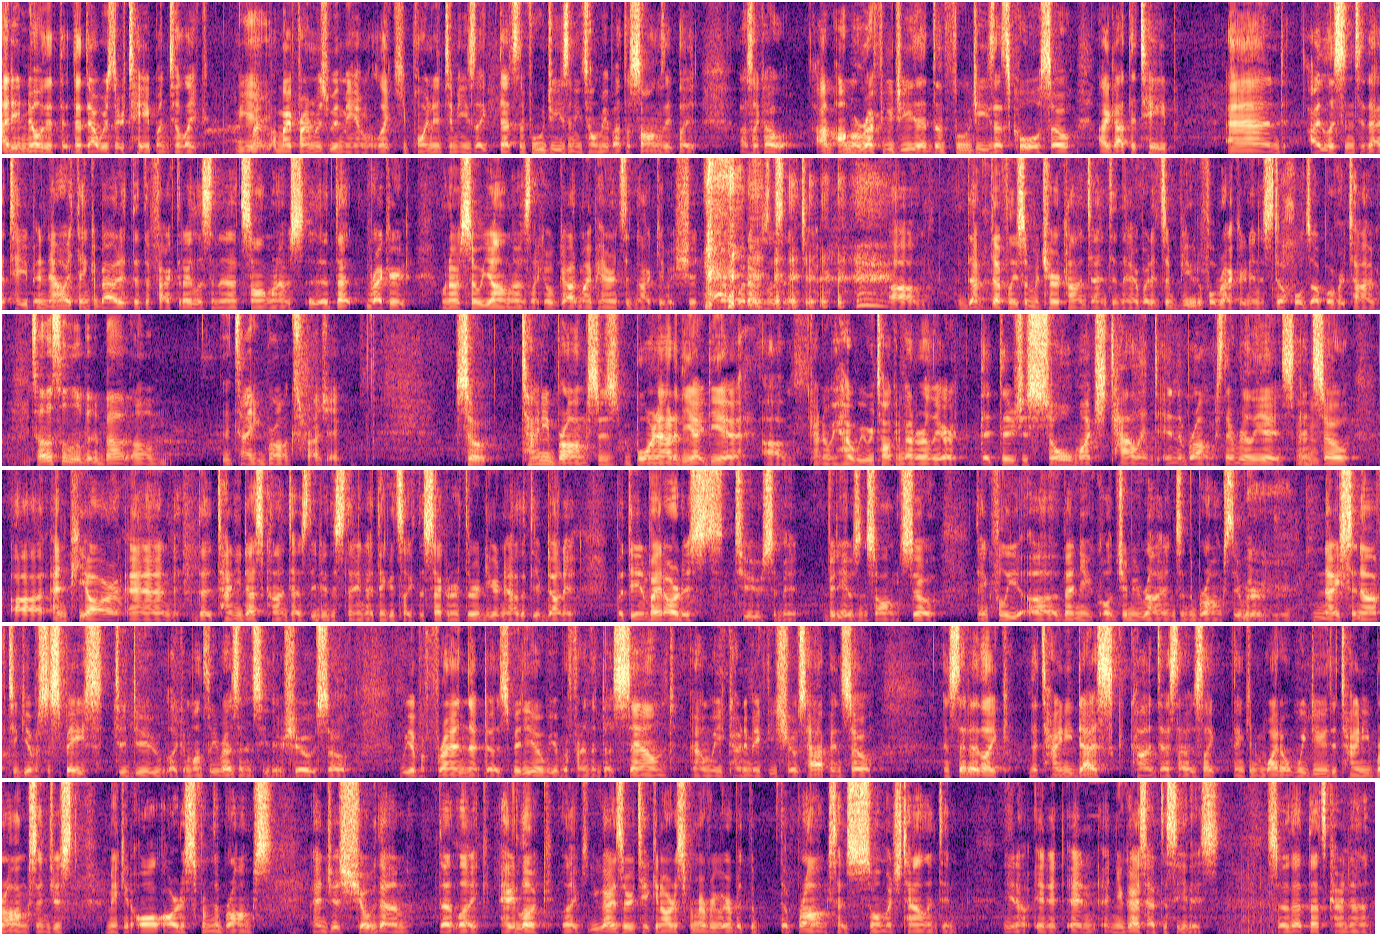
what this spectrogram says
I didn't know that, th- that that was their tape until like Yeah. my, my friend was with me, and like he pointed to me. He's like, "That's the Fugees," and he told me about the songs they played. I was like, "Oh, I'm, I'm a refugee. The, the Fugees, that's cool." So I got the tape, and I listened to that tape. And now I think about it, that the fact that I listened to that song when I was uh, that record when I was so young, I was like, "Oh God, my parents did not give a shit about what I was listening to." Um, def- definitely some mature content in there, but it's a beautiful record, and it still holds up over time. Tell us a little bit about um, the Tiny Bronx project. So Tiny Bronx was born out of the idea, um, kind of how we were talking about earlier, that there's just so much talent in the Bronx. There really is. And so uh, NPR and the Tiny Desk Contest, they do this thing. I think it's like the second or third year now that they've done it. But they invite artists to submit videos and songs. So thankfully, a venue called Jimmy Ryan's in the Bronx, they were nice enough to give us a space to do like a monthly residency there shows. So we have a friend that does video, we have a friend that does sound, and we kind of make these shows happen. So instead of like the Tiny Desk contest, I was like thinking, why don't we do the Tiny Bronx and just make it all artists from the Bronx and just show them that like, hey, look, like you guys are taking artists from everywhere, but the, the Bronx has so much talent in, you know, in it, and, and you guys have to see this. So that that's kind of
